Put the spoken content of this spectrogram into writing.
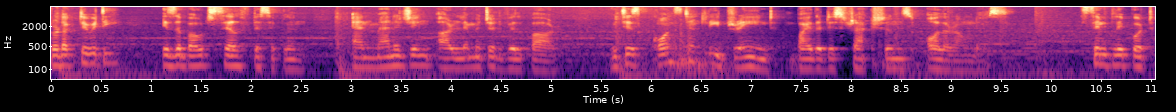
Productivity is about self discipline and managing our limited willpower, which is constantly drained by the distractions all around us. Simply put,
